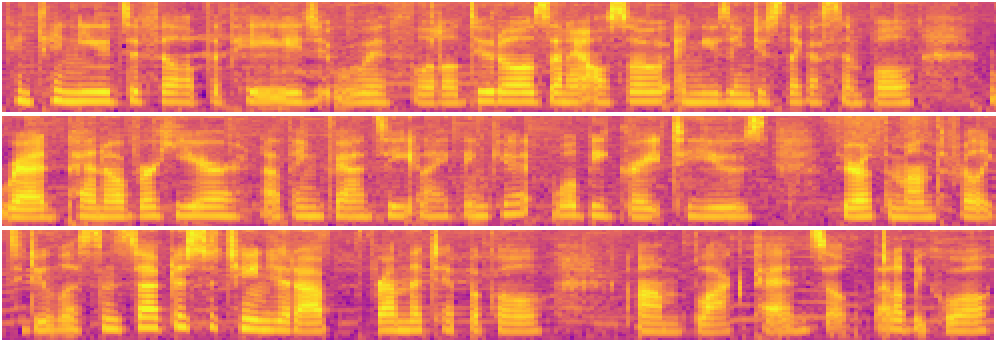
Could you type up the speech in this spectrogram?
continued to fill up the page with little doodles and I also am using just like a simple red pen over here nothing fancy and I think it will be great to use throughout the month for like to-do lists and stuff just to change it up from the typical um, black pen so that'll be cool.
